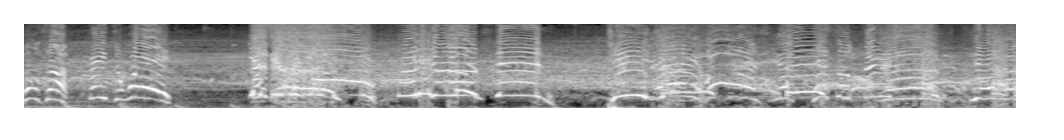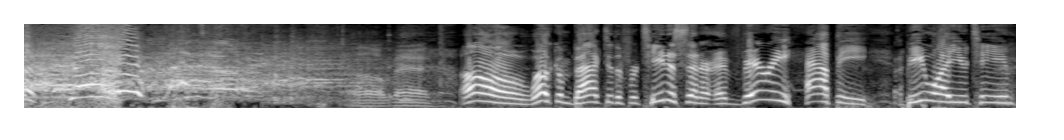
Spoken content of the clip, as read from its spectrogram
pulls up, fades away. Gets it! Houston! TJ Haws hits a face! Yeah! Yeah! Oh, welcome back to the Fertitta Center. A very happy BYU team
